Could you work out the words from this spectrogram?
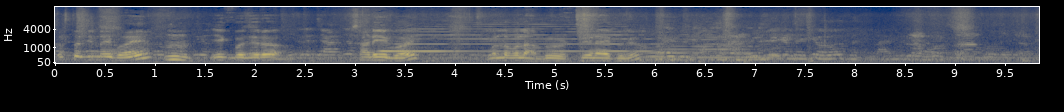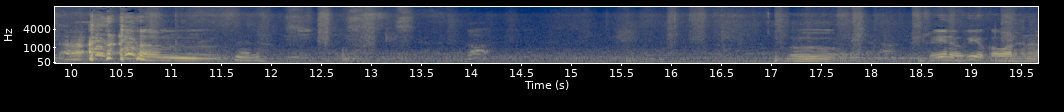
कस्तो जिन्दगी भयो एक बजेर साढे एक भयो बल्ल बल्ल हाम्रो ट्रेन आइपुग्यो ट्रेन हो कि यो कवर खाना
